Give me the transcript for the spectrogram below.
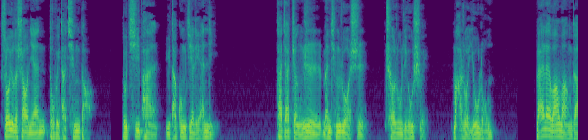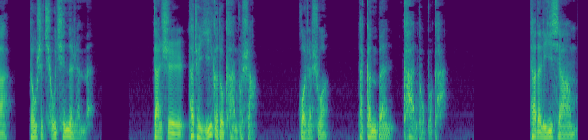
所有的少年都为他倾倒，都期盼与他共结连理。他家整日门庭若市。车如流水，马若游龙，来来往往的都是求亲的人们，但是他却一个都看不上，或者说，他根本看都不看。他的理想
